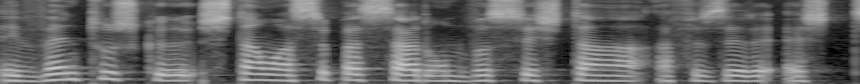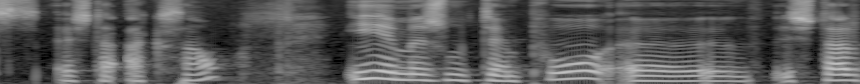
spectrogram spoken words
eventos que estão a se passar onde você está a fazer este, esta ação e, ao mesmo tempo, uh, estar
